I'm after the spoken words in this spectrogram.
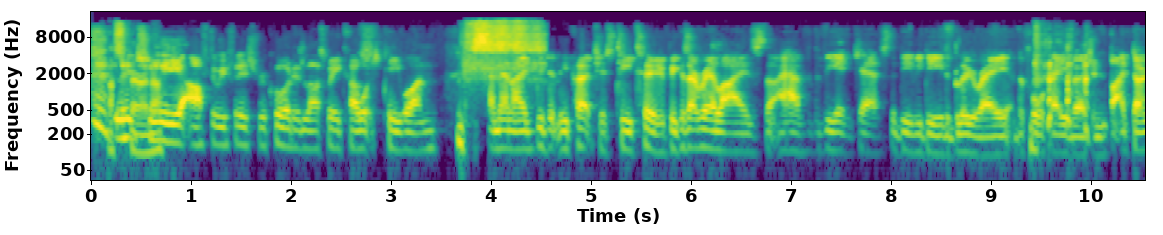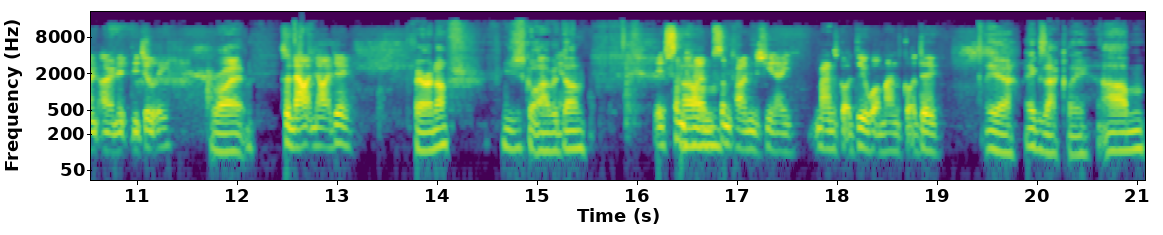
literally after we finished recording last week, I watched T one, and then I digitally purchased T two because I realised that I have the VHS, the DVD, the Blu-ray, the 4K version, but I don't own it digitally. Right. So now, now I do. Fair enough. You just got to have it yeah. done. It's sometimes, um, sometimes you know, man's got to do what a man's got to do. Yeah, exactly. Um,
